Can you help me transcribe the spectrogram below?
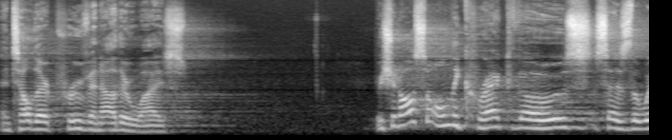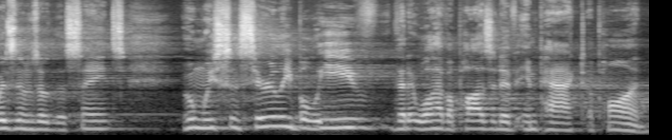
until they're proven otherwise. We should also only correct those, says the wisdoms of the saints, whom we sincerely believe that it will have a positive impact upon.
